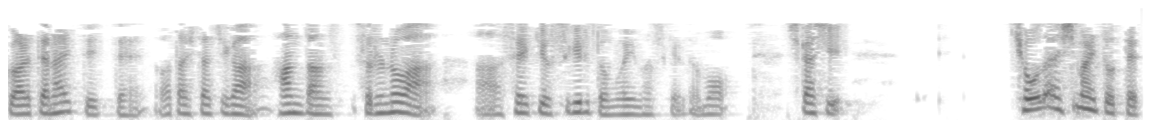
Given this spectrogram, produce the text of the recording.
救われてないって言って、私たちが判断するのは請求すぎると思いますけれども、しかし、兄弟姉妹にとって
